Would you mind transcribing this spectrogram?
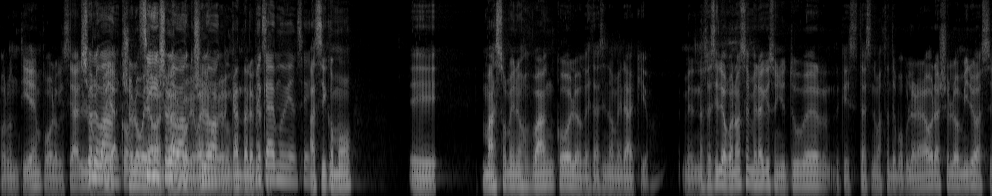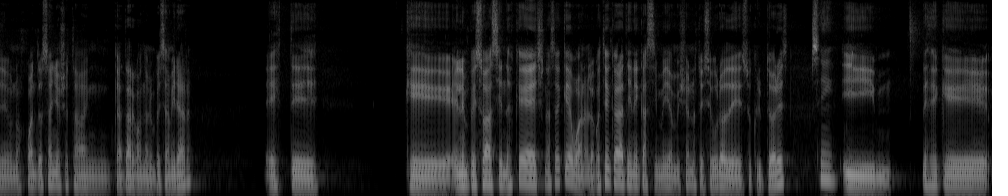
por un tiempo o lo que sea, yo lo voy a- yo lo voy sí, a yo bancar lo banco, porque bueno, me encanta lo que Me hace. cae muy bien, sí. Así como eh, más o menos banco lo que está haciendo Merakio. No sé si lo conocen, Merakio es un youtuber que se está haciendo bastante popular ahora. Yo lo miro hace unos cuantos años, yo estaba en Qatar cuando lo empecé a mirar. Este, que él empezó haciendo sketch, no sé qué. Bueno, la cuestión es que ahora tiene casi medio millón, no estoy seguro, de suscriptores. Sí. Y desde que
